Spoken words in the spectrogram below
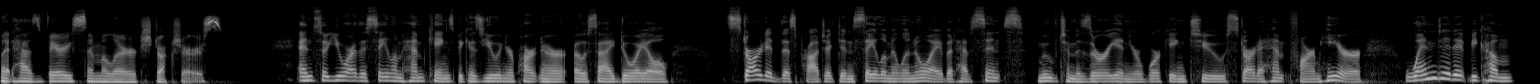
but has very similar structures. And so you are the Salem Hemp Kings because you and your partner, Osai Doyle, started this project in Salem, Illinois, but have since moved to Missouri and you're working to start a hemp farm here. When did it become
